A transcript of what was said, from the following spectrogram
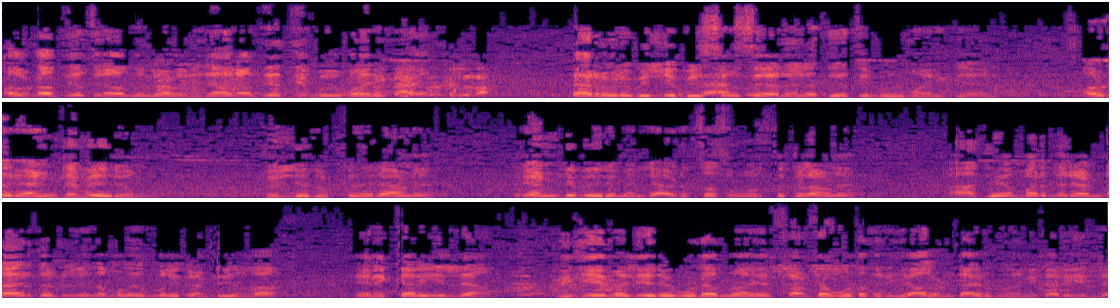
അതുകൊണ്ട് അദ്ദേഹത്തിന് അതൊന്നും കാണില്ല ഞാൻ അദ്ദേഹത്തെ ബഹുമാനിക്കുക. കാരണം ഒരു വലിയ ബിസിനസ്സുകാരനല്ല അദ്ദേഹത്തെ ബഹുമാനിക്കാൻ അവിടെ രണ്ടുപേരും തുല്യ ദുഃഖിതരാണ്. രണ്ടുപേരും എന്റെ അടുത്ത സുഹൃത്തുക്കളാണ്. അദ്ദേഹം പറഞ്ഞ രണ്ടായിരത്തി എട്ടിൽ നമ്മൾ തമ്മിൽ കണ്ടിരുന്ന എനിക്കറിയില്ല. വിജയ് മല്യയുടെ കൂടെ കണ്ട കൂട്ടത്തിൽ ഇയാളുണ്ടായിരുന്നു എനിക്കറിയില്ല.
